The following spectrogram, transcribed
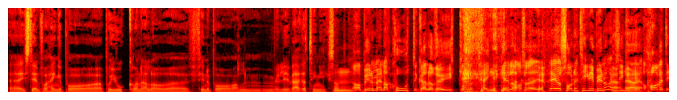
Uh, Istedenfor å henge på, på jokeren eller eh, finne på alle mulige verre ting. ikke sant? Ja, Begynne med narkotika eller røyke eller tenke. Eller, altså, det er jo sånne ting de begynner med hvis de ikke har et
